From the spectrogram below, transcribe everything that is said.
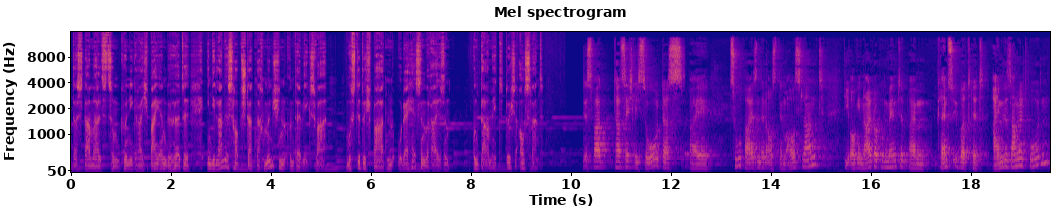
das damals zum Königreich Bayern gehörte, in die Landeshauptstadt nach München unterwegs war, musste durch Baden oder Hessen reisen und damit durchs Ausland. Es war tatsächlich so, dass bei Zureisenden aus dem Ausland die Originaldokumente beim Grenzübertritt eingesammelt wurden.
